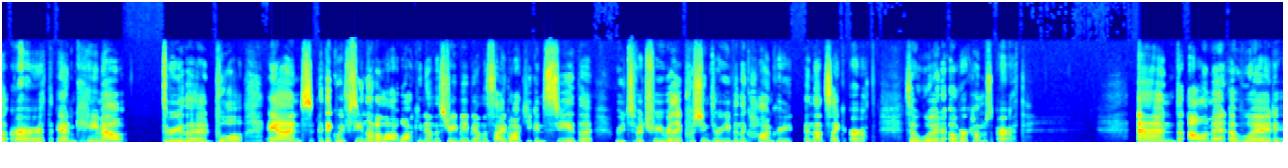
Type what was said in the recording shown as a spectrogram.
the earth and came out through the pool. And I think we've seen that a lot walking down the street, maybe on the sidewalk. You can see the roots of a tree really pushing through even the concrete, and that's like earth. So wood overcomes earth. And the element of wood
